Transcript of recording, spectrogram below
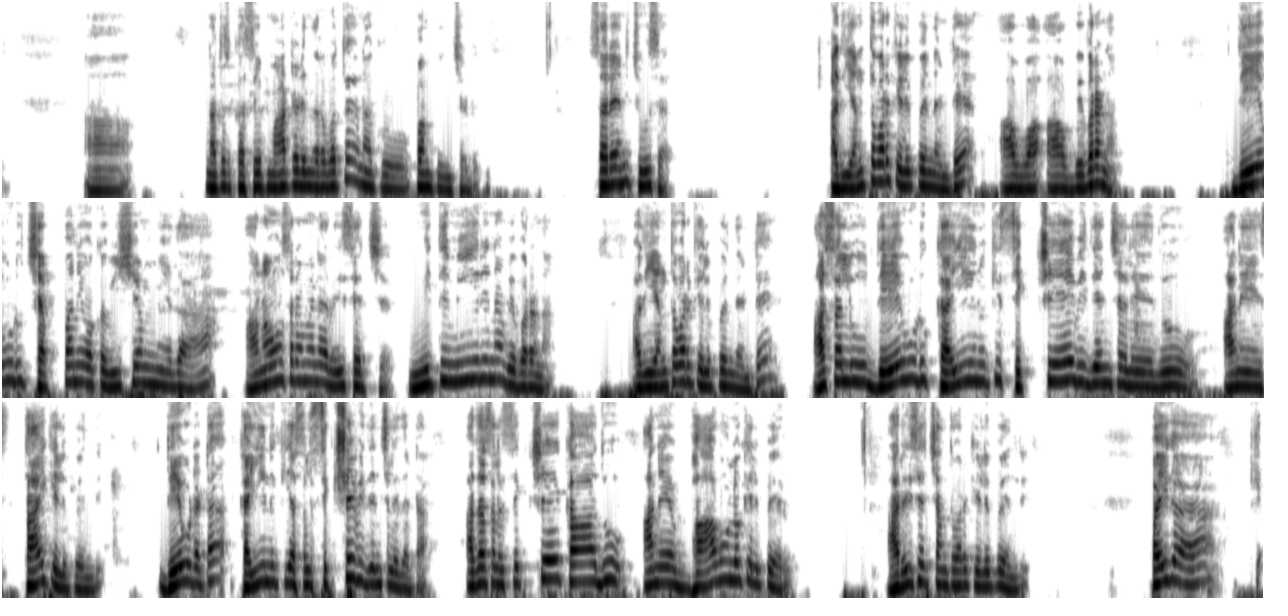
నాతో కాసేపు మాట్లాడిన తర్వాత నాకు పంపించాడు. సరే అని చూసా అది ఎంతవరకు వెళ్ళిపోయిందంటే ఆ వ- ఆ వివరణ. దేవుడు చెప్పని ఒక విషయం మీద అనవసరమైన రీసెర్చ్ మితిమీరిన వివరణ. అది ఎంతవరకు వెళ్ళిపోయిందంటే అసలు దేవుడు కయ్యనుకి శిక్షే విధించలేదు. అనే స్థాయికి వెళ్ళిపోయింది. దేవుడట కయ్యనికి అసలు శిక్షే విధించలేదట. అది అసలు శిక్షే కాదు అనే భావంలోకి వెళ్ళిపోయారు. ఆ రీసెర్చ్ అంతవరకు వెళ్ళిపోయింది. పైగా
